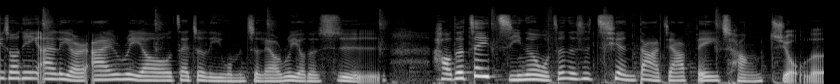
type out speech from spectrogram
迎收听艾丽儿 i r e o 在这里我们只聊 real 的事。好的，这一集呢，我真的是欠大家非常久了。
